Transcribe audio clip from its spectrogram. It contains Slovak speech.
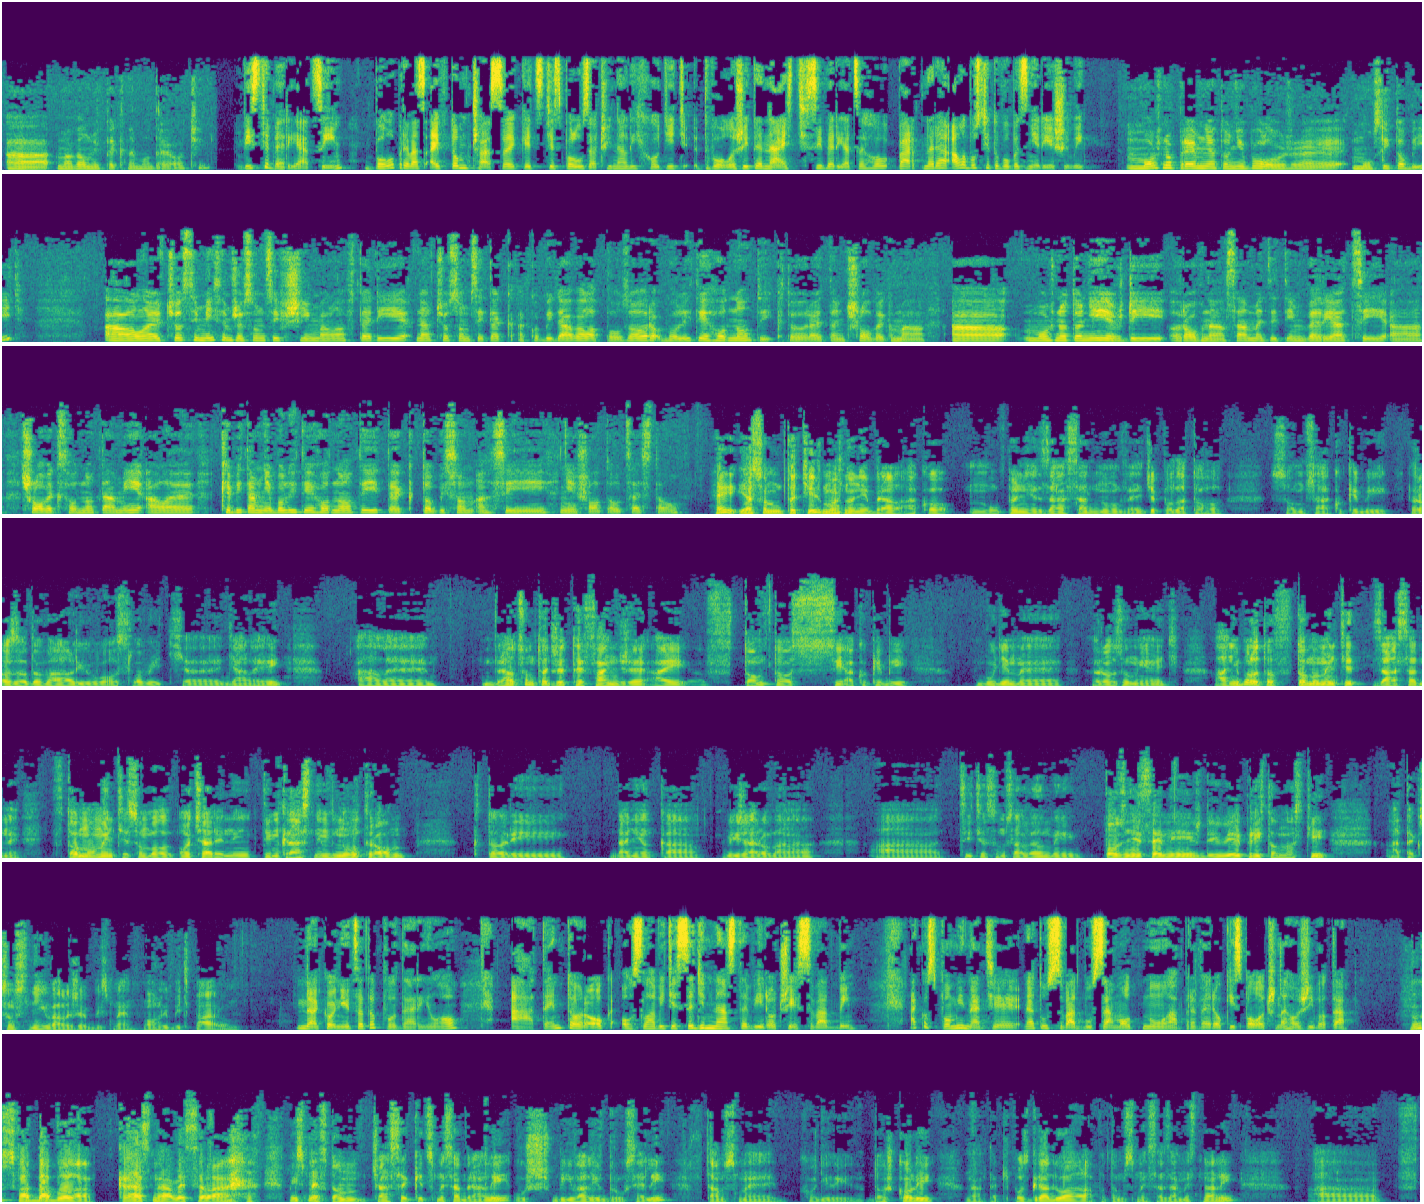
a má veľmi pekné modré oči. Vy ste veriaci. Bolo pre vás aj v tom čase, keď ste spolu začínali chodiť, dôležité nájsť si veriaceho partnera, alebo ste to vôbec neriešili? Možno pre mňa to nebolo, že musí to byť, ale čo si myslím, že som si všímala vtedy, na čo som si tak akoby dávala pozor, boli tie hodnoty, ktoré ten človek má. A možno to nie je vždy rovná sa medzi tým veriaci a človek s hodnotami, ale keby tam neboli tie hodnoty, tak to by som asi nešla tou cestou. Hej, ja som to tiež možno nebral ako úplne zásadnú vec, že podľa toho som sa ako keby rozhodoval ju osloviť e, ďalej. Ale bral som to, že to je fajn, že aj v tomto si ako keby budeme rozumieť. Ale nebolo to v tom momente zásadné. V tom momente som bol očarený tým krásnym vnútrom, ktorý Danielka vyžarovala a cítil som sa veľmi povznesený vždy v jej prítomnosti a tak som sníval, že by sme mohli byť párom. Nakoniec sa to podarilo a tento rok oslavíte 17. výročie svadby. Ako spomínate na tú svadbu samotnú a prvé roky spoločného života? No, svadba bola krásna a veselá. My sme v tom čase, keď sme sa brali, už bývali v Bruseli. Tam sme chodili do školy na taký postgraduál a potom sme sa zamestnali. A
